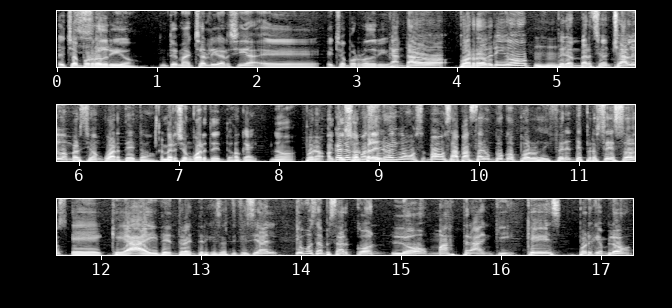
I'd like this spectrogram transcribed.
hecha por Sí. Rodrigo. Un tema de Charlie García eh, hecho por Rodrigo. Cantado por Rodrigo, pero en versión Charlie o en versión cuarteto. en versión cuarteto. Ok. ¿no? Bueno, acá lo que vamos a hacer hoy, vamos, vamos a pasar un poco por los diferentes procesos eh, que hay dentro de la inteligencia artificial y vamos a empezar con lo más tranqui, que es, por ejemplo,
